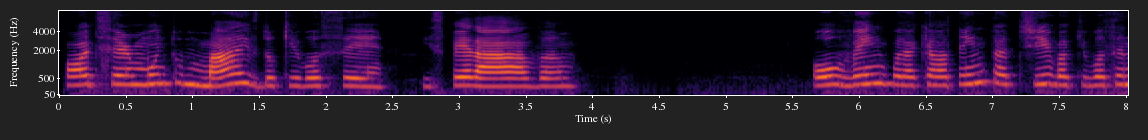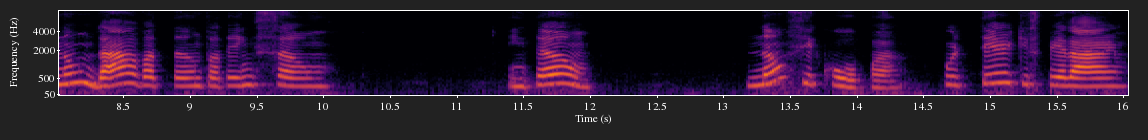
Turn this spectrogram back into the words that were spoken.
pode ser muito mais do que você esperava, ou vem por aquela tentativa que você não dava tanto atenção. Então, não se culpa por ter que esperar,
